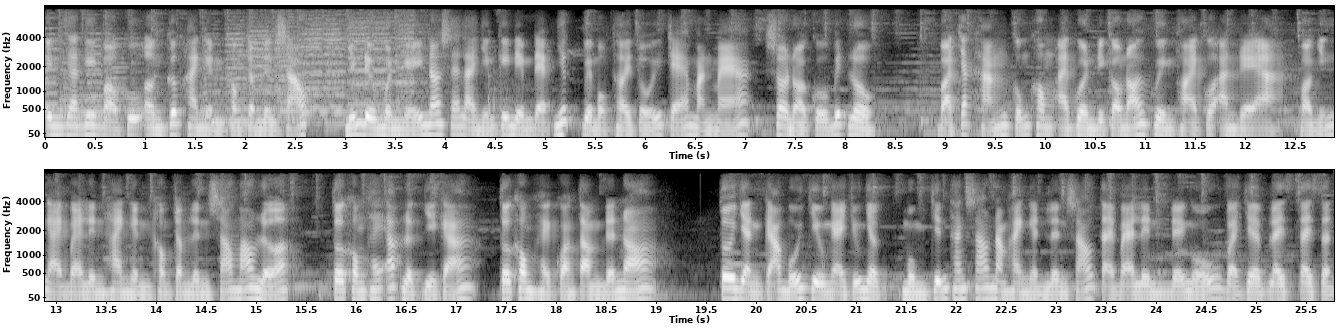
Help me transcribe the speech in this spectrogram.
Inzaghi vào Cu ơn cướp 2006. Những điều mình nghĩ nó sẽ là những kỷ niệm đẹp nhất về một thời tuổi trẻ mạnh mẽ, sôi nổi của Pirlo. Và chắc hẳn cũng không ai quên đi câu nói huyền thoại của Andrea vào những ngày Berlin 2006 máu lửa. Tôi không thấy áp lực gì cả, tôi không hề quan tâm đến nó. Tôi dành cả buổi chiều ngày Chủ nhật, mùng 9 tháng 6 năm 2006 tại Berlin để ngủ và chơi PlayStation.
